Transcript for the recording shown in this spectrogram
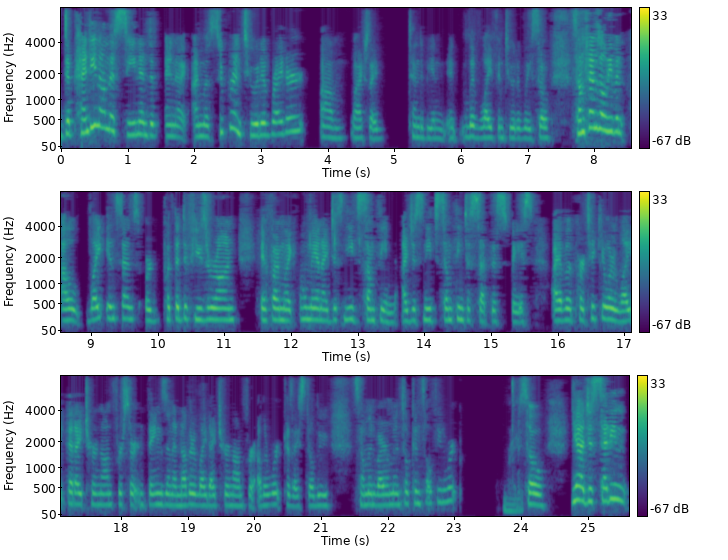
depending on the scene, and and I, am a super intuitive writer. Um, well, actually, I tend to be in, in, live life intuitively. So sometimes I'll even I'll light incense or put the diffuser on if I'm like, oh man, I just need something. I just need something to set this space. I have a particular light that I turn on for certain things and another light I turn on for other work because I still do some environmental consulting work. Right. So, yeah, just setting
